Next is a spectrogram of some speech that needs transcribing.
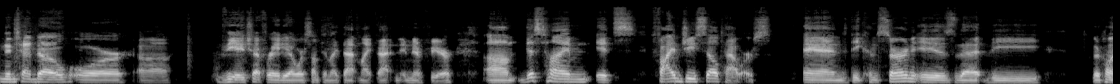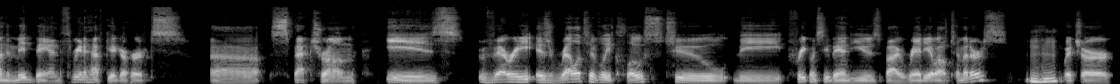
Nintendo or uh, VHF radio or something like that might that interfere. Um, this time, it's 5G cell towers, and the concern is that the they're calling the mid band three and a half gigahertz uh, spectrum is very is relatively close to the frequency band used by radio altimeters hmm which are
